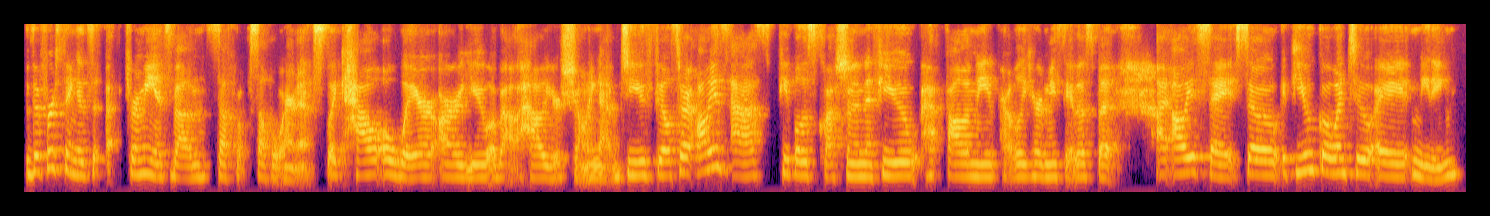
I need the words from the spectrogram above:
the first thing is for me, it's about self self awareness. Like, how aware are you about how you're showing up? Do you feel so? I always ask people this question, and if you follow me, you probably heard me say this, but I always say, so if you go into a meeting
